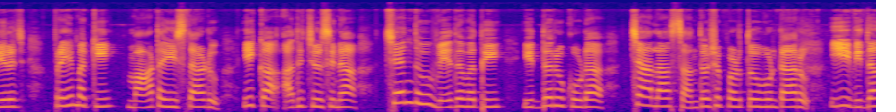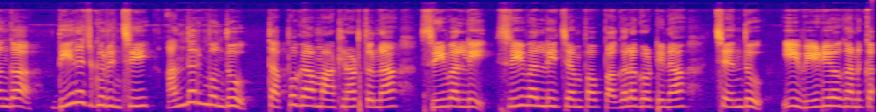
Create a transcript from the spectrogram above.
ధీరజ్ ప్రేమకి మాట ఇస్తాడు. ఇక అది చూసిన చందు వేదవతి ఇద్దరూ కూడా చాలా సంతోషపడుతూ ఉంటారు. ఈ విధంగా ధీరజ్ గురించి అందరి ముందు తప్పుగా మాట్లాడుతున్న శ్రీవల్లి శ్రీవల్లి చెంప పగలగొట్టిన చందు. ఈ వీడియో గనక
